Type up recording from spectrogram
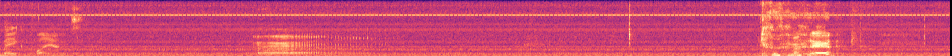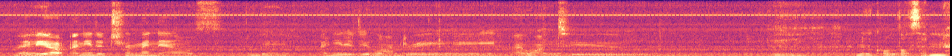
make plans? Uh, it's Monday. Maybe I'll, I need to trim my nails. Okay. I need to do laundry. I want to. I'm really cold all of a sudden.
